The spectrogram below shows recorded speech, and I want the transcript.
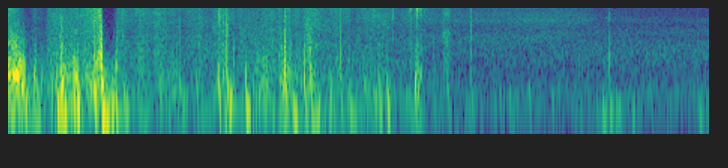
Woo!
